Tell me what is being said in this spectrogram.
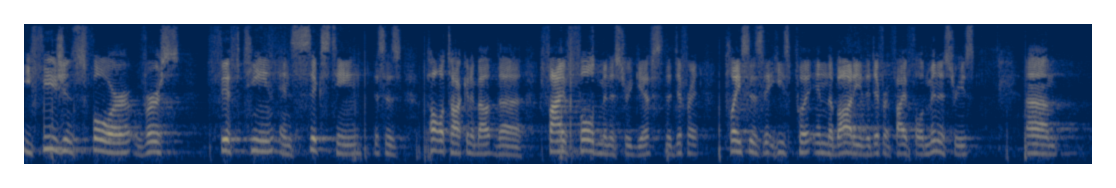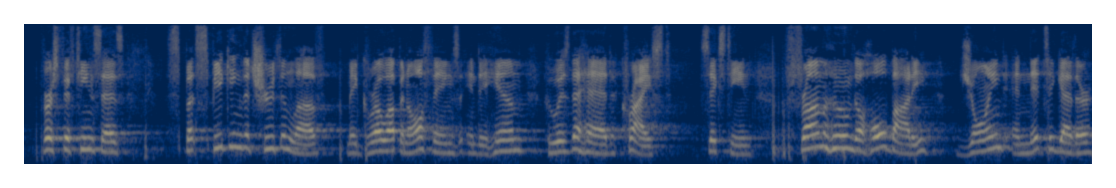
Ephesians 4, verse 15 and 16. This is Paul talking about the fivefold ministry gifts, the different places that he's put in the body, the different fivefold ministries. Um, verse 15 says, But speaking the truth in love may grow up in all things into him who is the head, Christ. 16, from whom the whole body, joined and knit together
